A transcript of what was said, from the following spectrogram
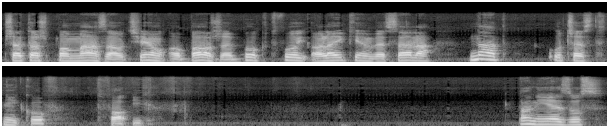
Przetoż pomazał Cię, o Boże, Bóg Twój, olejkiem wesela nad uczestników Twoich. Pan Jezus,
